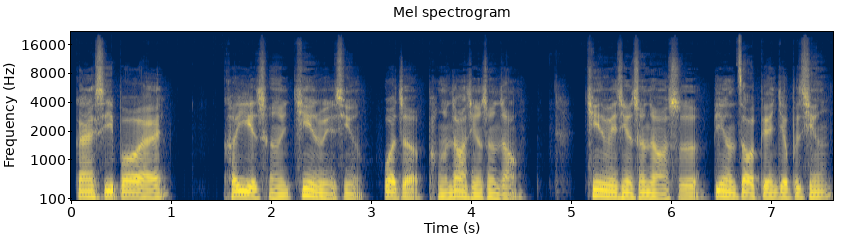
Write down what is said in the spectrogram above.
肝细胞癌可以呈浸润性或者膨胀性生长。浸润性生长时，病灶边界不清；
